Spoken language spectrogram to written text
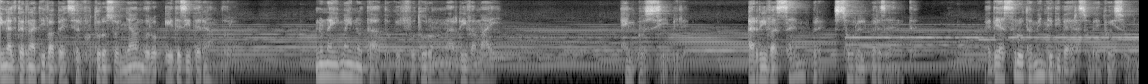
In alternativa pensi al futuro sognandolo e desiderandolo. Non hai mai notato che il futuro non arriva mai? È impossibile. Arriva sempre solo il presente ed è assolutamente diverso dai tuoi sogni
